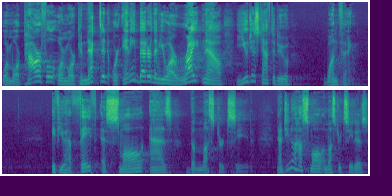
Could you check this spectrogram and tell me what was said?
or more powerful or more connected or any better than you are right now. You just have to do one thing if you have faith as small as the mustard seed. Now, do you know how small a mustard seed is?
